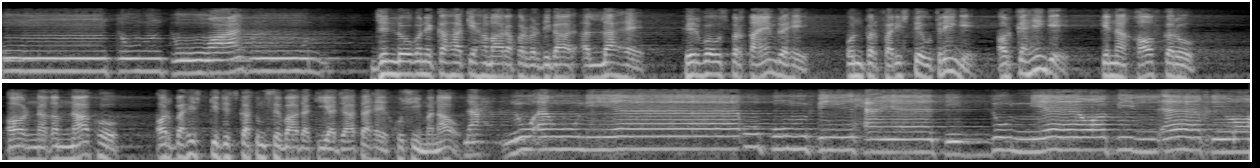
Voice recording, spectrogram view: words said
كنتم توعدون. جن لوگوں نے کہا کہ ہمارا پروردگار اللہ ہے، پھر وہ اس پر قائم رہے، ان پر فرشتے اتریں گے اور کہیں گے کہ نہ خوف کرو اور نہ غمناک ہو اور بہشت کی جس کا تم سے وعدہ کیا جاتا ہے خوشی مناؤ۔ نحن اولیاؤکم فی الحیات الدنیا وفی الآخرہ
